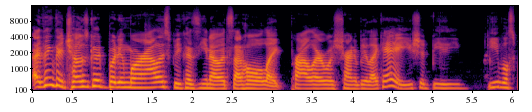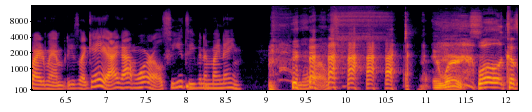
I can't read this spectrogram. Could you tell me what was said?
I think they chose good putting Morales because you know it's that whole like Prowler was trying to be like, hey, you should be evil Spider Man, but he's like, hey, I got morals. See, it's even in my name. It works. Well, because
